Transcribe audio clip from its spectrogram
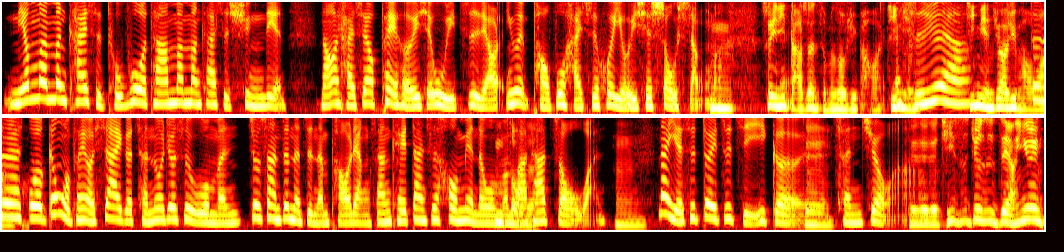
你要慢慢开始突破它，慢慢开始训练。然后还是要配合一些物理治疗，因为跑步还是会有一些受伤嘛。嗯，所以你打算什么时候去跑啊？今年十月啊，今年就要去跑。对对，我跟我朋友下一个承诺就是，我们就算真的只能跑两三 K，但是后面的我们把它走完。嗯，那也是对自己一个成就啊。对对对，其实就是这样，因为。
